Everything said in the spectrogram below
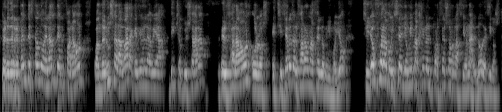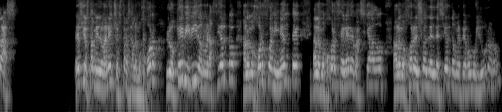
pero de repente estando delante del faraón, cuando él usa la vara que Dios le había dicho que usara, el faraón o los hechiceros del faraón hacen lo mismo. Yo, si yo fuera Moisés, yo me imagino el proceso racional, ¿no? Decir, ostras, ellos también lo han hecho, ostras, a lo mejor lo que he vivido no era cierto, a lo mejor fue mi mente, a lo mejor cené demasiado, a lo mejor el sol del desierto me pegó muy duro, ¿no?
